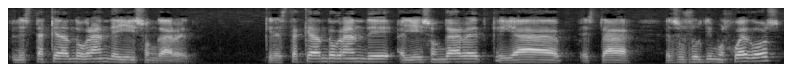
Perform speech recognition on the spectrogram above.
le está quedando grande a Jason Garrett, que le está quedando grande a Jason Garrett, que ya está en sus últimos juegos,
